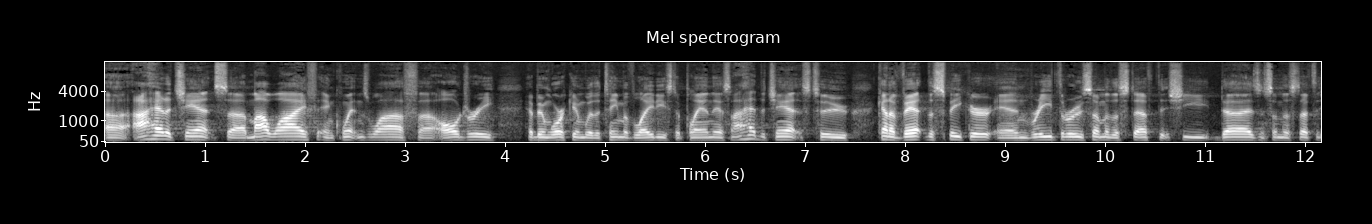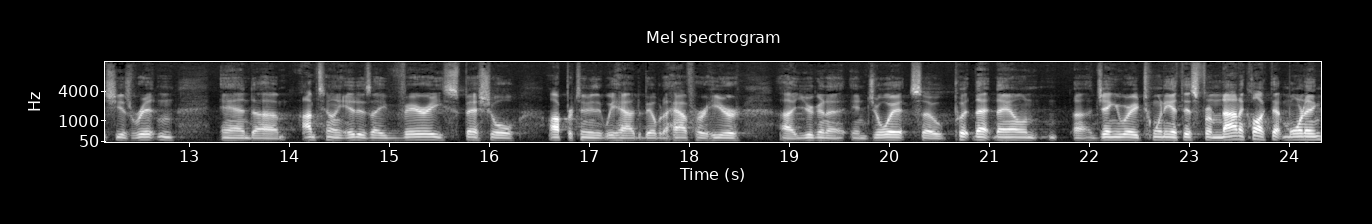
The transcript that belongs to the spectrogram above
Uh, I had a chance, uh, my wife and Quentin's wife, uh, Audrey, have been working with a team of ladies to plan this. And I had the chance to kind of vet the speaker and read through some of the stuff that she does and some of the stuff that she has written. And um, I'm telling you, it is a very special opportunity that we have to be able to have her here. Uh, you're going to enjoy it. So put that down. Uh, January 20th. It's from 9 o'clock that morning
